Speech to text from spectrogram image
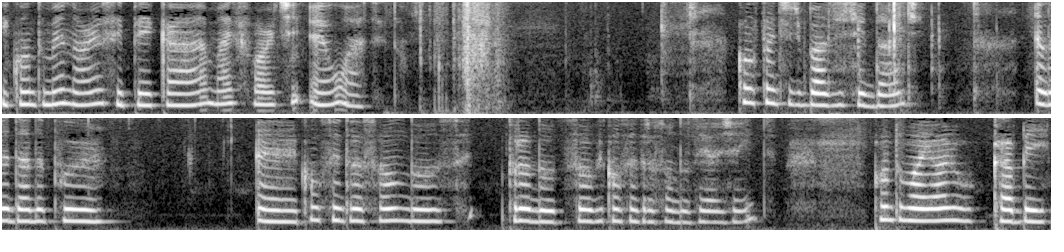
e quanto menor esse pKa, mais forte é o ácido. Constante de basicidade, ela é dada por é, concentração dos produtos sobre concentração dos reagentes. Quanto maior o Kb,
